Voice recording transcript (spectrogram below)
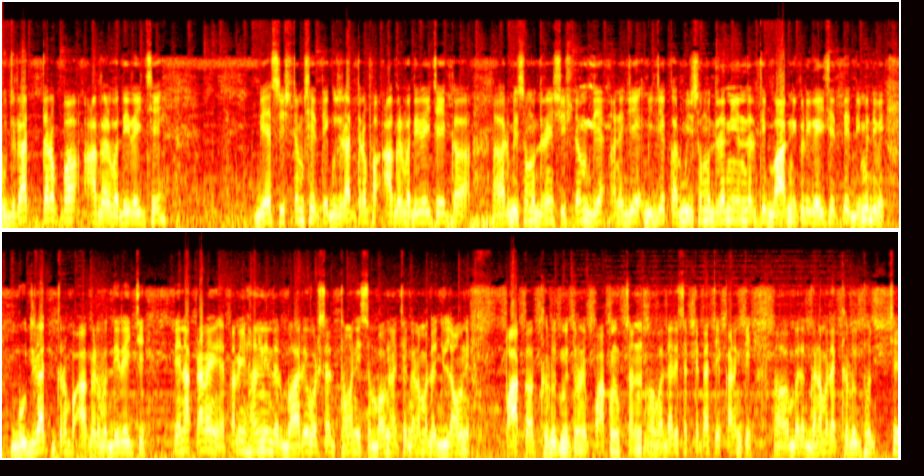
ગુજરાત તરફ આગળ વધી રહી છે. બે સિસ્ટમ છે તે ગુજરાત તરફ આગળ વધી રહી છે. એક અરબી સમુદ્રની સિસ્ટમ જે અને જે બીજી અરબી સમુદ્રની અંદરથી બહાર નીકળી ગઈ છે તે ધીમે ધીમે ગુજરાત તરફ આગળ વધી રહી છે. તેના કારણે અત્યારે હાલની અંદર ભારે વરસાદ થવાની સંભાવના છે. ઘણા બધા જિલ્લાઓને પાક, ખેડૂત મિત્રોને પાક નુકસાન વધારે શક્યતા છે કારણ કે બધા ઘણા બધા ખેડૂતો છે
